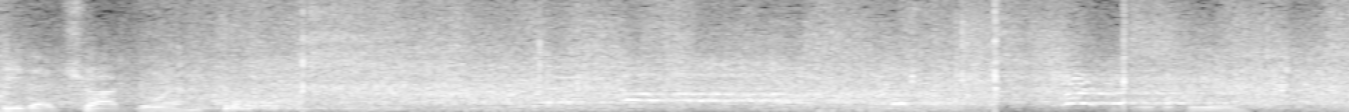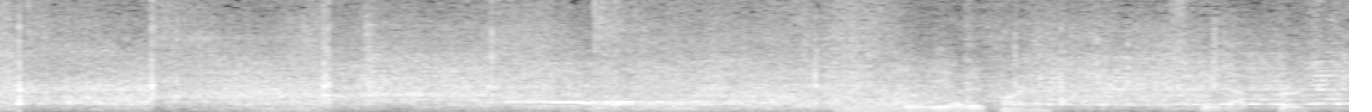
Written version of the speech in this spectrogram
Do that shot go in. And then go the other corner. Skate up first.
